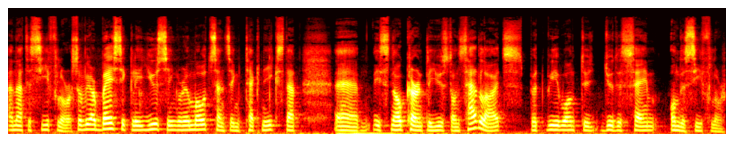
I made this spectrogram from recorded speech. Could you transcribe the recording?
and at the seafloor. So we are basically using remote sensing techniques that uh, is now currently used on satellites, but we want to do the same on the seafloor.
